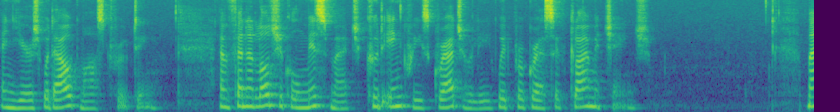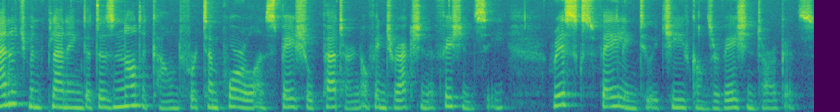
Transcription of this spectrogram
and years without mast fruiting, and phenological mismatch could increase gradually with progressive climate change. Management planning that does not account for temporal and spatial pattern of interaction efficiency risks failing to achieve conservation targets.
